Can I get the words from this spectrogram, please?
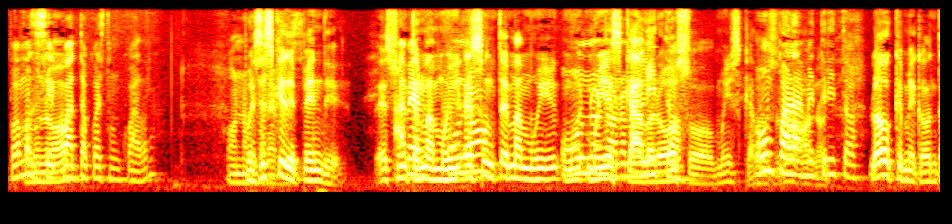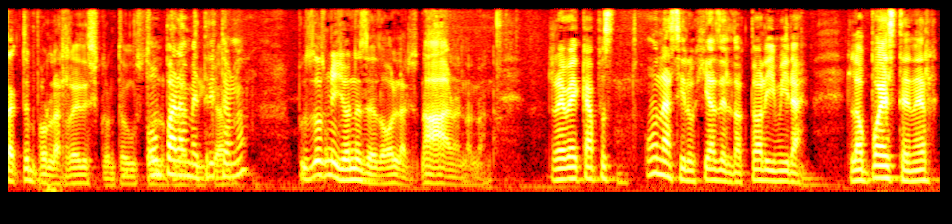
¿Podemos decir cuánto cuesta un cuadro? pues es que depende. Es un, tema muy, es un tema muy, muy, escabroso, muy escabroso. Un parametrito. Luego que me contacten por las redes y con todo gusto. Un parametrito, ¿no? Pues dos millones de dólares. No, no, no, no, Rebeca, pues unas cirugías del doctor y mira, lo puedes tener.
